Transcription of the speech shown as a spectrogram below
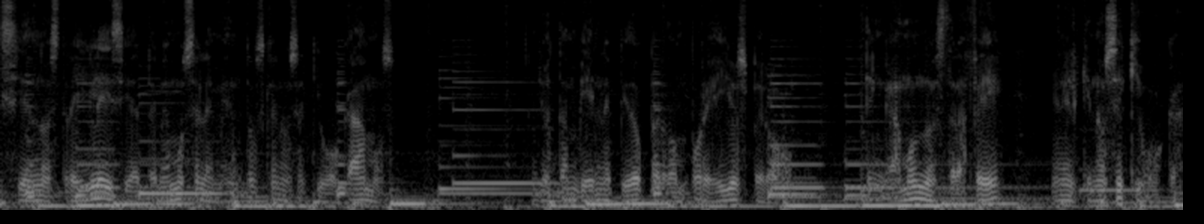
si en nuestra iglesia tenemos elementos que nos equivocamos, yo también le pido perdón por ellos, pero tengamos nuestra fe en el que no se equivoca,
